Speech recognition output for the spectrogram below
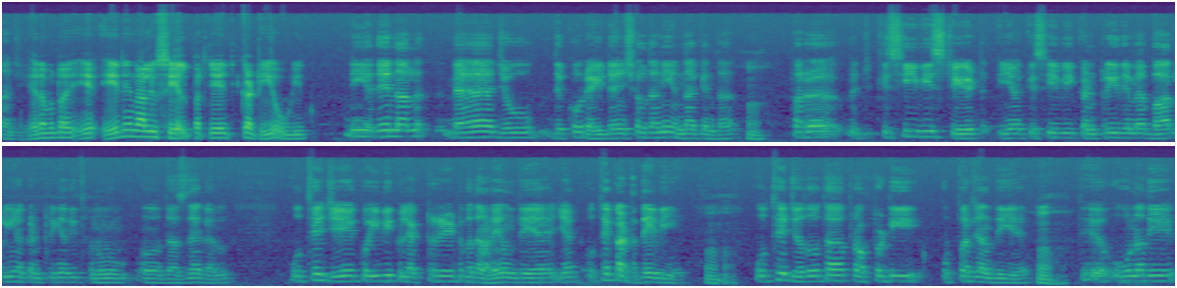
ਹਾਂਜੀ। ਇਹਦਾ ਮਤਲਬ ਇਹ ਇਹਦੇ ਨਾਲ ਹੀ ਸੇਲ ਪਰਚੇਜ ਘਟੀ ਹੋਊਗੀ? ਨਹੀਂ ਇਹਦੇ ਨਾਲ ਮੈਂ ਜੋ ਦੇਖੋ ਰੈਜ਼ੀਡੈਂਸ਼ੀਅਲ ਦਾ ਨਹੀਂ ਇੰਨਾ ਕਹਿੰਦਾ। ਪਰ ਕਿਸੇ ਵੀ ਸਟੇਟ ਜਾਂ ਕਿਸੇ ਵੀ ਕੰਟਰੀ ਦੇ ਮੈਂ ਬਾਹਰਲੀਆਂ ਕੰਟਰੀਆਂ ਦੀ ਤੁਹਾਨੂੰ ਦੱਸਦਾ ਗੱਲ ਉੱਥੇ ਜੇ ਕੋਈ ਵੀ ਕਲੈਕਟਰ ਰੇਟ ਵਧਾਣੇ ਹੁੰਦੇ ਆ ਜਾਂ ਉੱਥੇ ਘਟਦੇ ਵੀ ਹੂੰ, ਉੱਥੇ ਜਦੋਂ ਤਾਂ ਪ੍ਰਾਪਰਟੀ ਉੱਪਰ ਜਾਂਦੀ ਹੈ ਤੇ ਉਹਨਾਂ ਦੇ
